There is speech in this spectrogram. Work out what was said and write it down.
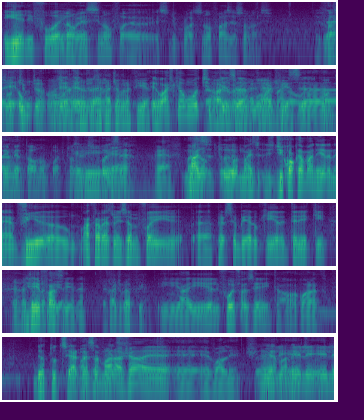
E ele foi. Não, esse não é, esse de prótese não faz ressonância. Ele faz É, outro um- tipo de, é- outro é- tipo de É radiografia. Eu acho que é um outro É tipo de exame, né? pode, Mas, não. ah, Contém metal não pode fazer Ele- isso. Pois é. É. Mas, eu- tu- mas de qualquer maneira, né? Vir, uh, através do exame foi eh, perceberam que ele teria que É refazer, né? É radiografia. E aí ele foi fazer e tal. Agora deu tudo certo Mas dessa o vez. Marajá é, é, é valente. É ele, valente, ele,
